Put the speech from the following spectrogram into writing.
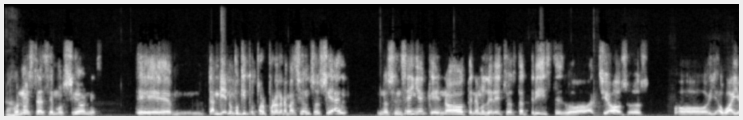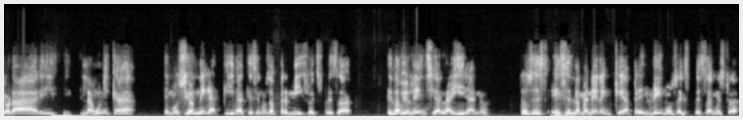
con nuestras emociones. Eh, también un poquito por programación social. Nos enseñan que no tenemos derecho a estar tristes o ansiosos o, a llorar y, la única emoción negativa que se nos da permiso a expresar es la violencia, la ira, ¿no? Entonces, esa es la manera en que aprendemos a expresar nuestra,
